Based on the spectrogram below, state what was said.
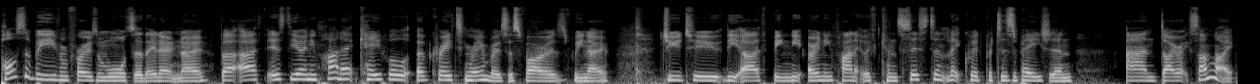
possibly even frozen water, they don't know. But Earth is the only planet capable of creating rainbows as far as we know, due to the Earth being the only planet with consistent liquid participation and direct sunlight.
